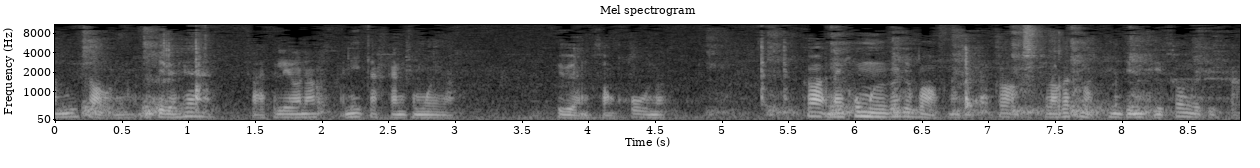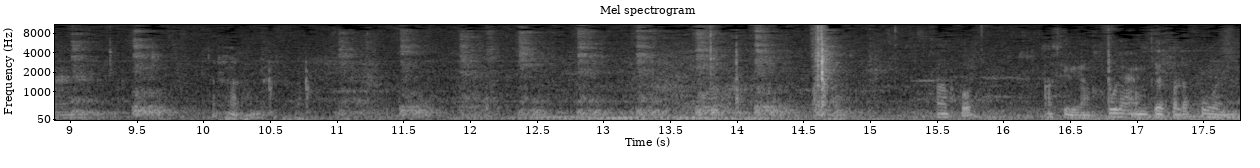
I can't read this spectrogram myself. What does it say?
อนไม่เล็กเหมือนกันขั้นตอนที่สองมันะเหลือแค่สายไฟเลี้ยวนะอันนี้จากการขโมยมาสีเหลืองสองคู่นะก็ในคู่มือก็จะบอกนะก็เราก็ถอดมันจะมีสีส้มกับสีฟ้านะก็ถอดถอดปุ๊บเอาสีเหลืองคู่แรกมันเจอคนละคู่นะ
